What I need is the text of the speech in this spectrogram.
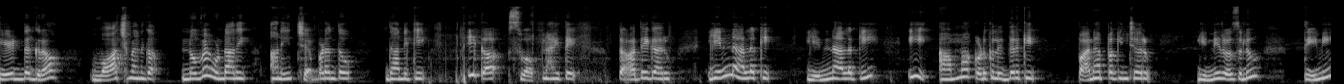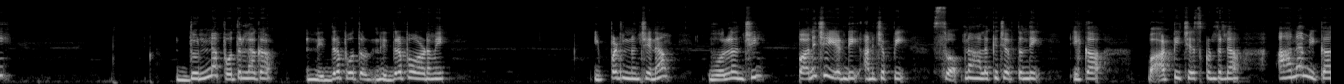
గేట్ దగ్గర వాచ్మెన్గా నువ్వే ఉండాలి అని చెప్పడంతో దానికి ఇక స్వప్న అయితే తాతయ్య గారు ఇన్నాళ్ళకి ఇన్నాళ్ళకి ఈ అమ్మ కొడుకులిద్దరికి పని అప్పగించారు. ఇన్ని రోజులు తిని దున్న పోతులాగా నిద్రపోతూ నిద్రపోవడమే ఇప్పటి నుంచైనా ఒళ్ళొంచి పని చేయండి అని చెప్పి స్వప్న చెప్తుంది. ఇక పార్టీ చేసుకుంటున్న అనామిక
